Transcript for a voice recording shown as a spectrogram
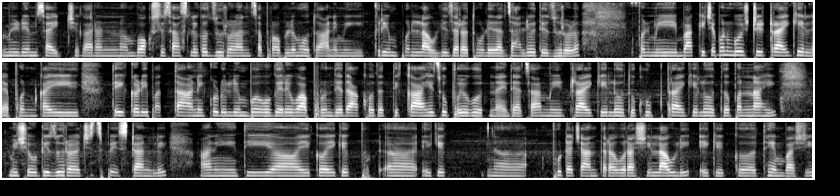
मीडियम साईजचे कारण बॉक्सेस असले का झुरळांचा प्रॉब्लेम होतो. आणि मी क्रीम पण लावली जरा थोडे झाले होते झुरळ. पण मी बाकीच्या पण गोष्टी ट्राय केल्या पण काही ते कढीपत्ता आणि कडुलिंब वगैरे वापरून ते दाखवतात ते काहीच उपयोग होत नाही त्याचा. मी ट्राय केलं होतं खूप ट्राय केलं होतं पण नाही. मी शेवटी झुरळाचीच पेस्ट आणली. आणि ती एक एक एक फुट एक एक फुटाच्या अंतरावर अशी लावली एक एक थेंबाशी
